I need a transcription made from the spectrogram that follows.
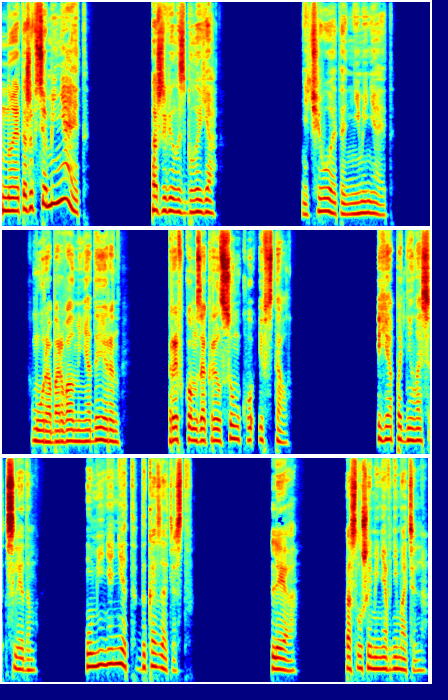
«Но это же все меняет!» Оживилась была я. «Ничего это не меняет». Хмуро оборвал меня Дейрон, рывком закрыл сумку и встал. Я поднялась следом. У меня нет доказательств. Леа, послушай меня внимательно.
